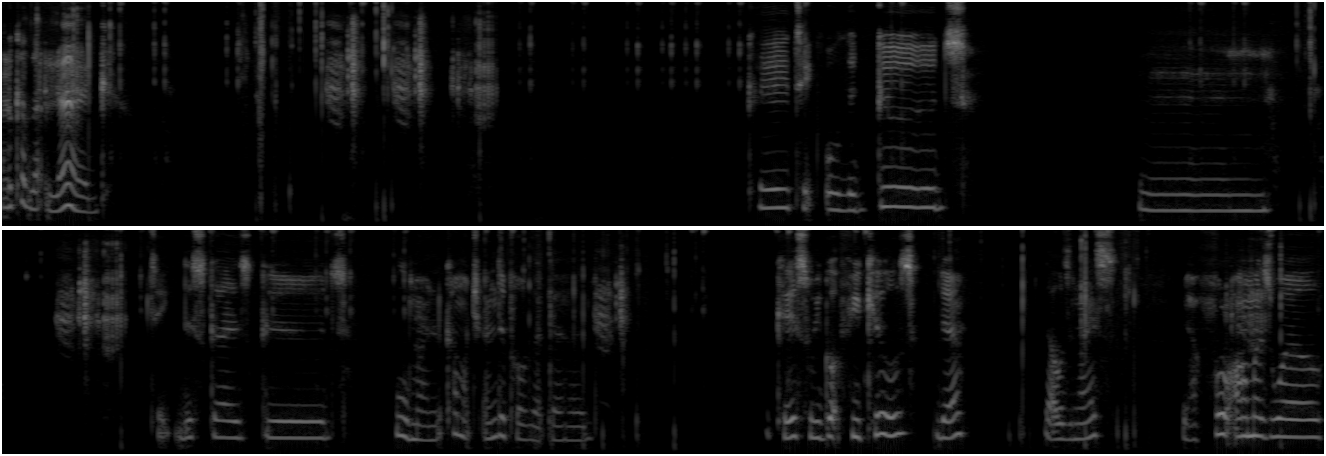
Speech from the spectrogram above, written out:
Look at that leg. Okay take all the goods. Um, take this guy's goods. Oh man, look how much enderpearl that guy had. Okay, so we got a few kills there. That was nice. We have full armor as well.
